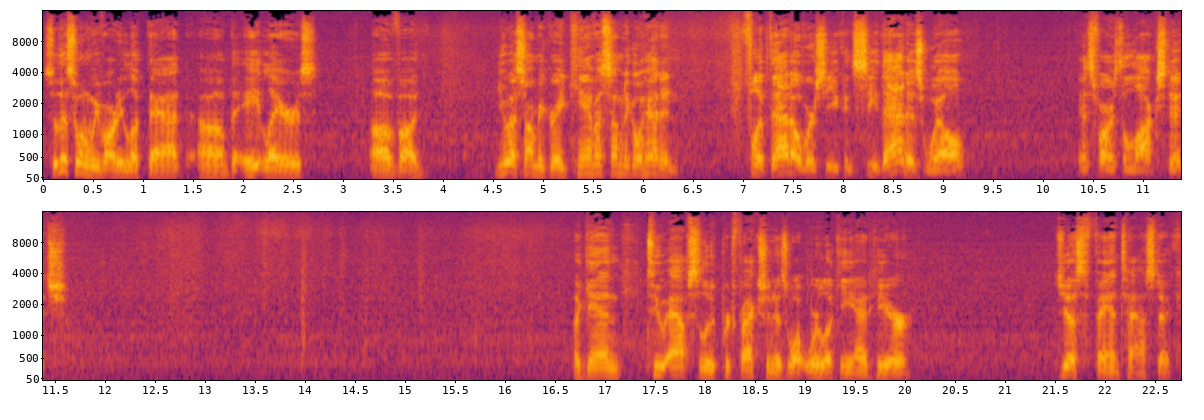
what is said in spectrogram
So this one we've already looked at, uh, the eight layers of uh, U.S. Army grade canvas. I'm going to go ahead and flip that over so you can see that as well as far as the lock stitch. Again, to absolute perfection is what we're looking at here. Just fantastic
